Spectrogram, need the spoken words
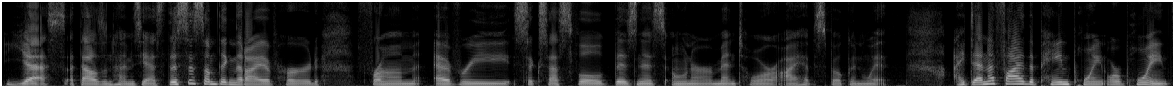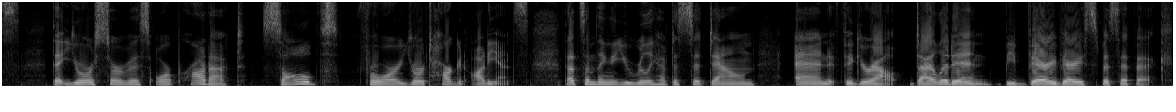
Yes, a thousand times yes. This is something that I have heard from every successful business owner, mentor I have spoken with. Identify the pain point or points that your service or product solves for your target audience. That's something that you really have to sit down and figure out. Dial it in. Be very, very specific.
